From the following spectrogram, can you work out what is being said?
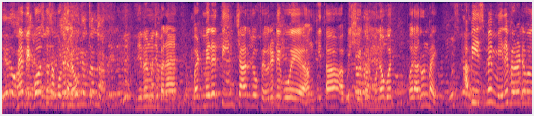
मैं बिग बॉस को सपोर्ट कर रहा हूँ। जिन्होंने मुझे बनाया बट मेरे तीन चार जो फेवरेट है वो है अंकिता अभिषेक और मुनव्वर और अरुण भाई। अभी इसमें मेरे फेवरेट है वो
